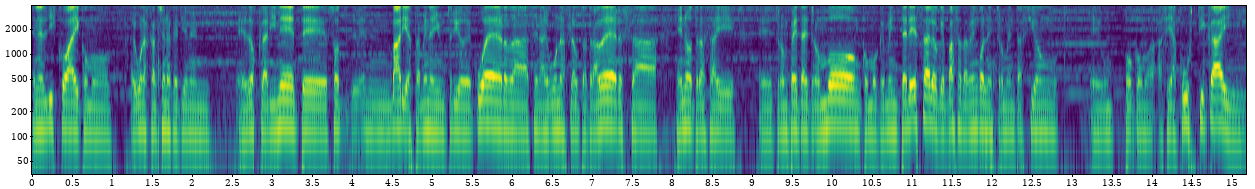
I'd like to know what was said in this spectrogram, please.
En el disco hay como algunas canciones que tienen eh, dos clarinetes, en varias también hay un trío de cuerdas, en algunas flauta traversa, en otras hay eh, trompeta y trombón, como que me interesa lo que pasa también con la instrumentación eh, un poco así acústica y,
